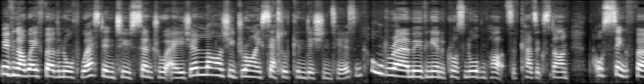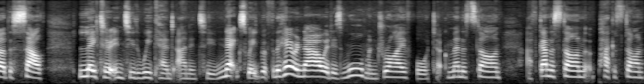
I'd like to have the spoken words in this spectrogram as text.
Moving our way further northwest into Central Asia, largely dry settled conditions here. Some colder air moving in across northern parts of Kazakhstan. That will sink further south later into the weekend and into next week. But for the here and now, it is warm and dry for Turkmenistan, Afghanistan, Pakistan,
